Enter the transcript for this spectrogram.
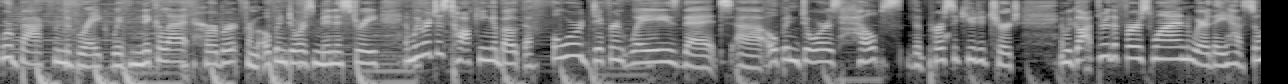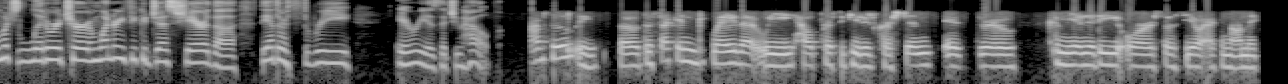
We're back from the break with Nicolette Herbert from Open Doors Ministry, and we were just talking about the four different ways that uh, Open Doors helps the persecuted church. And we got through the first one where they have so much literature. I'm wondering if you could just share the the other three areas that you help. Absolutely. So, the second way that we help persecuted Christians is through community or socioeconomic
